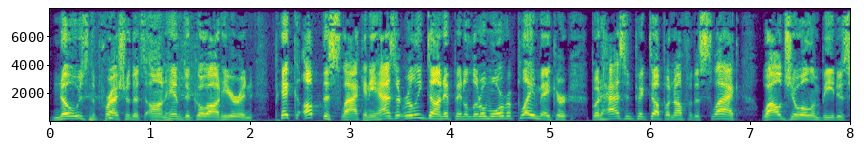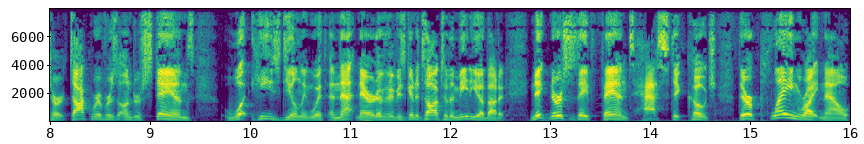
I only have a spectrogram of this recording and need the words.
knows the pressure that's on him to go out here and pick up the slack, and he hasn't really done it, been a little more of a playmaker, but hasn't picked up enough of the slack while Joel Embiid is hurt. Doc Rivers understands what he's dealing with and that narrative if he's going to talk to the media about it. Nick Nurse is a fantastic coach. They're playing right now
